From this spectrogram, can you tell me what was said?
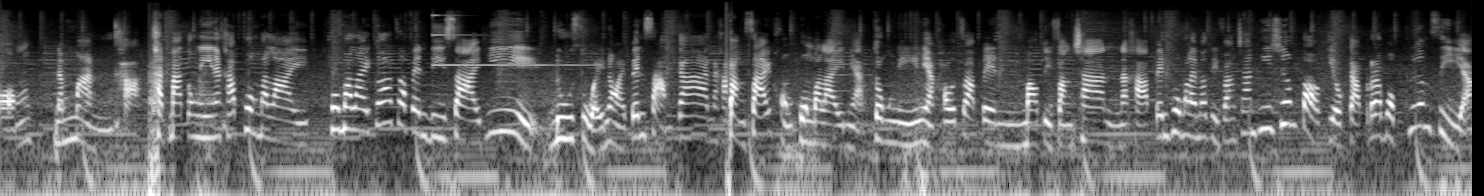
องน้ำมันค่ะ ถัดมาตรงนี้นะคะ พวงมาลัย พวงมาลัยก็จะเป็นดีไซน์ที่ดูสวยหน่อยเป็น 3 ก้านนะคะ ฝั่งซ้ายของพวงมาลัยเนี่ยตรงนี้เนี่ยเขาจะเป็นมัลติฟัง c t ชันนะคะ เป็นพวงมาลัยมัลติฟัง c t ชันที่เชื่อมต่อเกี่ยวกับระบบเครื่องเสียง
